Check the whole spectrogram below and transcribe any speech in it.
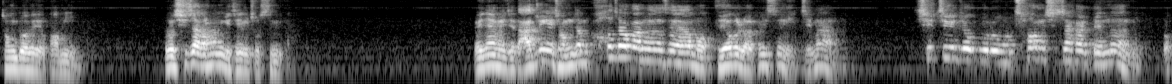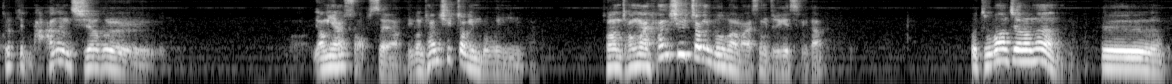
정도의 범위로 시작을 하는 게 제일 좋습니다. 왜냐하면 이제 나중에 점점 커져가면서야 뭐 구역을 넓힐 수는 있지만 실질적으로 처음 시작할 때는 뭐 그렇게 많은 지역을 뭐 영위할 수 없어요. 이건 현실적인 부분입니다. 저는 정말 현실적인 부분만 말씀을 드리겠습니다. 그두 번째로는 그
